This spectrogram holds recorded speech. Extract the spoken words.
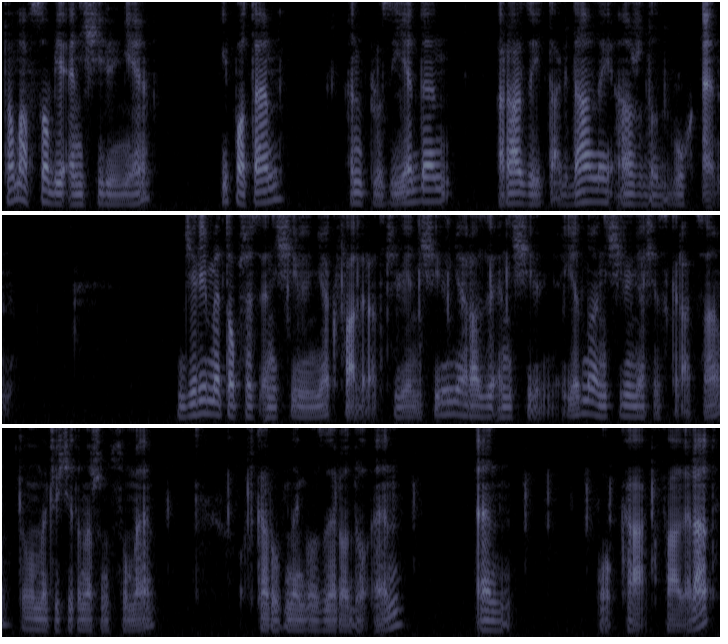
to ma w sobie n silnie i potem n plus 1 razy i tak dalej, aż do 2n. Dzielimy to przez n silnia kwadrat, czyli n silnia razy n silnia. Jedno n silnia się skraca, to mamy oczywiście tą naszą sumę od k równego 0 do n, n po k kwadrat.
